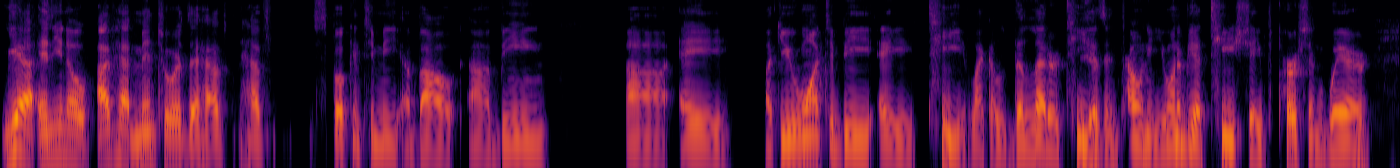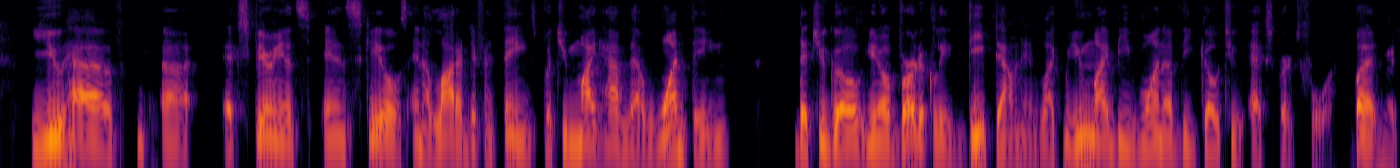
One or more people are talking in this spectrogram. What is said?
Yeah, and you know, I've had mentors that have have spoken to me about uh, being uh, a like you want to be a T, like a the letter T yeah. as in Tony. You want to be a T-shaped person where mm-hmm. you have uh, experience and skills in a lot of different things, but you might have that one thing that you go, you know, vertically deep down in. Like you might be one of the go-to experts for, but right.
